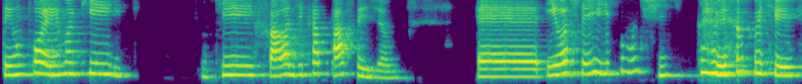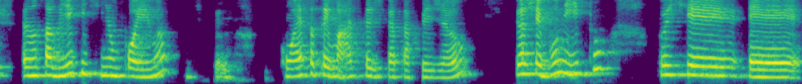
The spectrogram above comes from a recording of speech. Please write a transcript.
Tem um poema que, que fala de catar feijão. É, e eu achei isso muito chique, primeiro porque eu não sabia que tinha um poema com essa temática de catar feijão. Eu achei bonito, porque é,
